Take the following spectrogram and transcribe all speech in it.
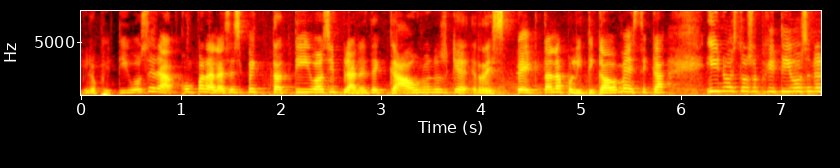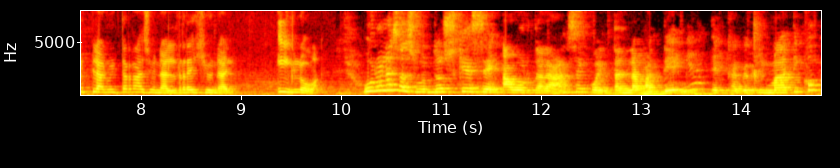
El objetivo será comparar las expectativas y planes de cada uno de los que respecta a la política doméstica y nuestros objetivos en el plano internacional, regional global. Uno de los asuntos que se abordarán se cuentan la pandemia, el cambio climático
